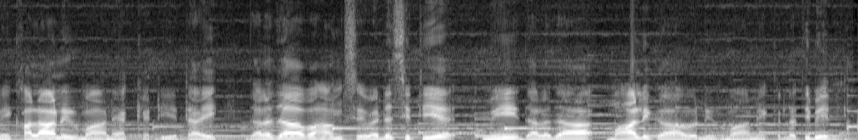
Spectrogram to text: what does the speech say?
මේ කලා නිර්මාණයක් හැටියටයි දළදා වහන්සේ වැඩ සිටිය මේ දළදා මාලිගාව නිර්මාණය කරලා තිබෙන්නේ.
